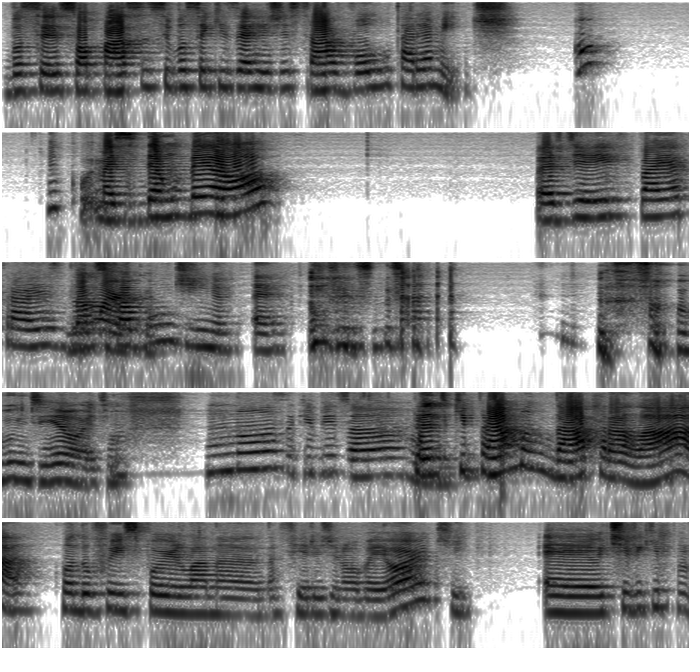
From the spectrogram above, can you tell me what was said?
Você só passa se você quiser registrar voluntariamente. Que coisa. Mas se der um BO, o FDA vai atrás Da da sua marca. bundinha. É. Sua bundinha é ótimo. Nossa, que bizarro. Tanto que pra mandar pra lá, quando eu fui expor lá na, na feira de Nova York, é, eu tive que pr-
